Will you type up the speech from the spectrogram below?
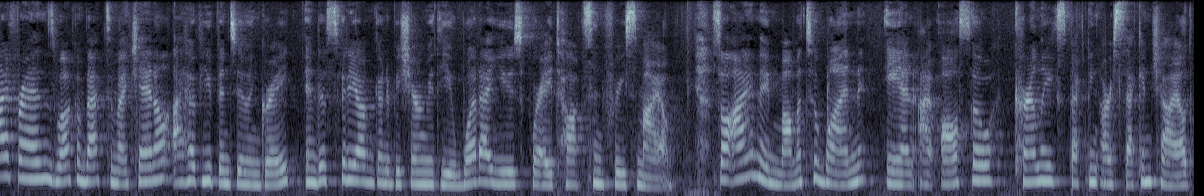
Hi friends, welcome back to my channel. I hope you've been doing great. In this video, I'm going to be sharing with you what I use for a toxin-free smile. So I am a mama to one and I'm also currently expecting our second child.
